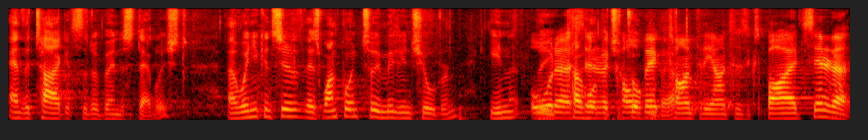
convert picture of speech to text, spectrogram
and the targets that have been established. And when you consider that there's 1.2 million children in Order, the cohort Senator that you're talking Colbeck. about. Time for the answers expired. Senator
